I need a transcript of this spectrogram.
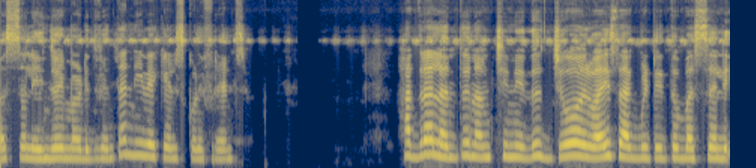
ಬಸ್ಸಲ್ಲಿ ಎಂಜಾಯ್ ಮಾಡಿದ್ವಿ ಅಂತ ನೀವೇ ಕೇಳಿಸ್ಕೊಳ್ಳಿ ಫ್ರೆಂಡ್ಸ್ ಅದರಲ್ಲಂತೂ ನಮ್ಮ ಚಿನ್ನಿದು ಜೋರು ವಯಸ್ಸಾಗ್ಬಿಟ್ಟಿತ್ತು ಬಸ್ಸಲ್ಲಿ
